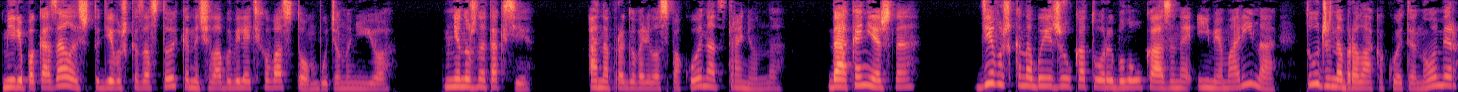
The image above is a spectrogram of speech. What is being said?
Мире показалось, что девушка за стойкой начала бы вилять хвостом, будь он у нее. «Мне нужно такси». Она проговорила спокойно, отстраненно. «Да, конечно». Девушка, на бейджи у которой было указано имя Марина, тут же набрала какой-то номер,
